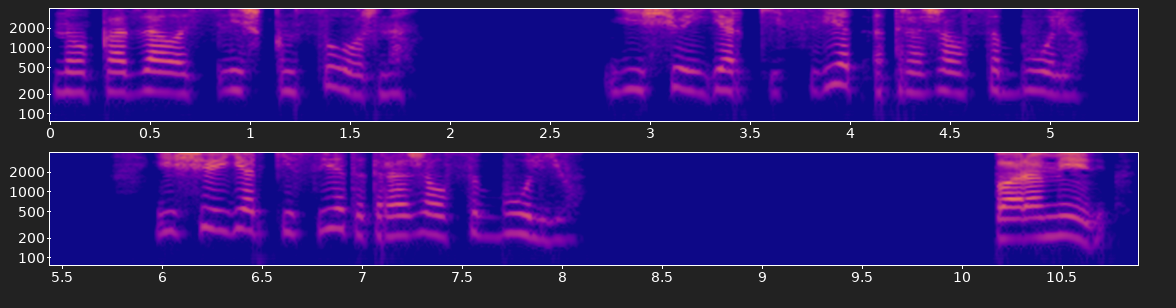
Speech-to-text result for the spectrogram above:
но оказалось слишком сложно. Еще и яркий свет отражался болью. Еще и яркий свет отражался болью. «Парамедик,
